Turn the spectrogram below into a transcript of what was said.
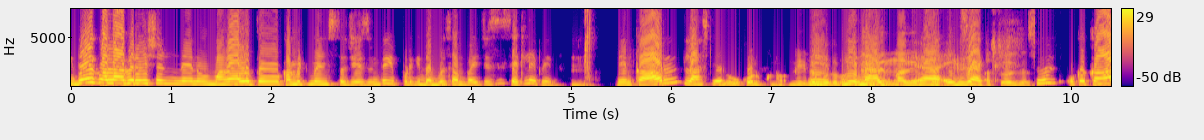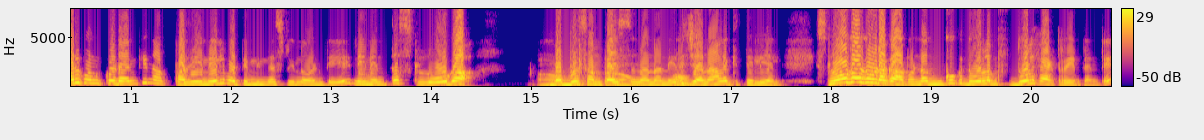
ఇదే కొలాబరేషన్ నేను మగాళ్ళతో కమిట్మెంట్స్తో చేస్తుంటే ఇప్పటికి డబ్బులు సంపాదించేసి సెటిల్ అయిపోయింది. నేను car last year exact so ఒక కారు కొనుక్కోవడానికి నాకు పదిహేను ఏళ్ళు పట్టింది ఇండస్ట్రీలో అంటే నేను ఎంత స్లోగా డబ్బులు సంపాదిస్తున్నాను అనేది. జనాలకి తెలియాలి. స్లోగా కూడా కాకుండా ఇంకొక దూల దూల ఫ్యాక్టర్ ఏంటంటే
